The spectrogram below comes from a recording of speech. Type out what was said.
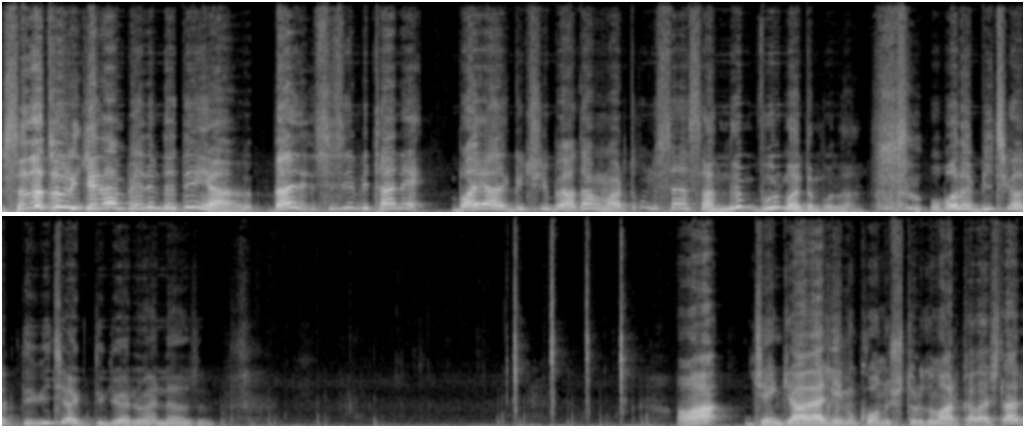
sana doğru gelen benim dedin ya. Ben sizin bir tane bayağı güçlü bir adam vardı. Onu sen sandım vurmadım ona. O bana bir çaktı bir çaktı görmen lazım. Ama cengaverliğimi konuşturdum arkadaşlar.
